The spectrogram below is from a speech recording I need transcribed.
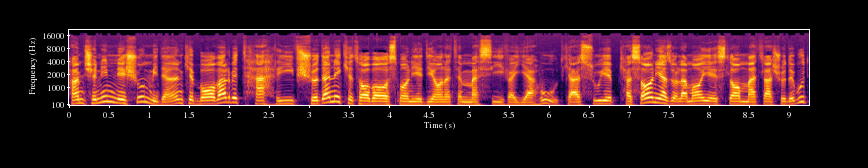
همچنین نشون میدن که باور به تحریف شدن کتاب آسمانی دیانت مسیح و یهود که از سوی کسانی از علمای اسلام مطرح شده بود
